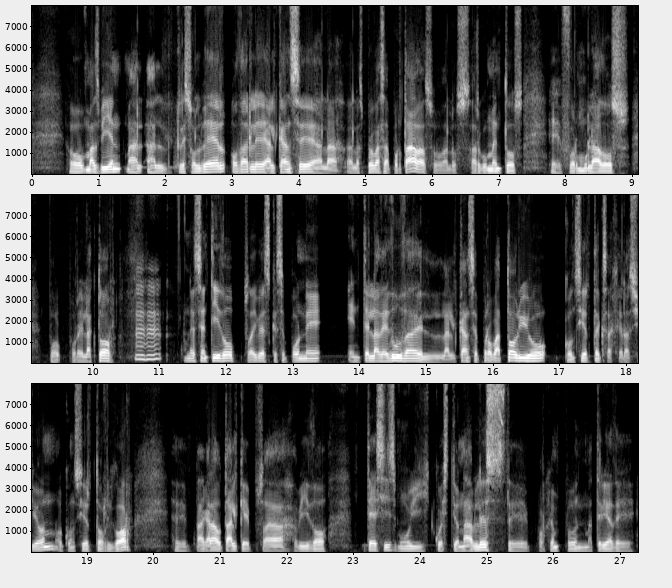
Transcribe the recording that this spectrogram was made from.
o más bien al, resolver o darle alcance a, las pruebas aportadas o a los argumentos eh, formulados por, el actor. En ese sentido, pues hay veces que se pone en tela de duda el alcance probatorio con cierta exageración o con cierto rigor, eh, a grado tal que pues, ha habido tesis muy cuestionables, de, por ejemplo, en materia de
